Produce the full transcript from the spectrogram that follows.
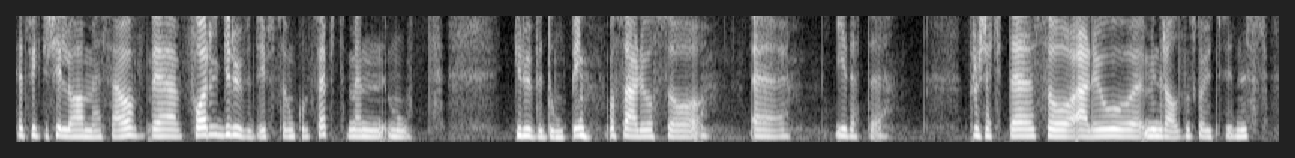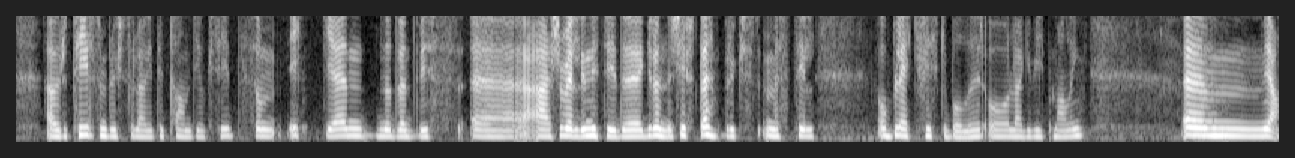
et viktig skille å ha med seg òg. Vi er for gruvedrift som konsept, men mot gruvedumping. Og så er det jo også eh, I dette prosjektet så er det jo mineralet som skal utvinnes. aurotil, som brukes til å lage titandioksid, som ikke nødvendigvis eh, er så veldig nyttig i det grønne skiftet. Brukes mest til å bleke fiskeboller og lage hvitmaling. Um, ja,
